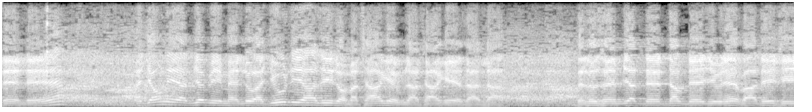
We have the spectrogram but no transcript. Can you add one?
တယ်လေ အကြောင်းလေးကပြက်ပြီမဲ့လို့အကျိုးတရားလေးတော့မထားခဲ့ဘူးလားထားခဲ့သလားဒါလို့ဆိုရင်ပြတ်တယ်တောက်တယ်ယူတဲ့ဗာဒိဋ္ဌိ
